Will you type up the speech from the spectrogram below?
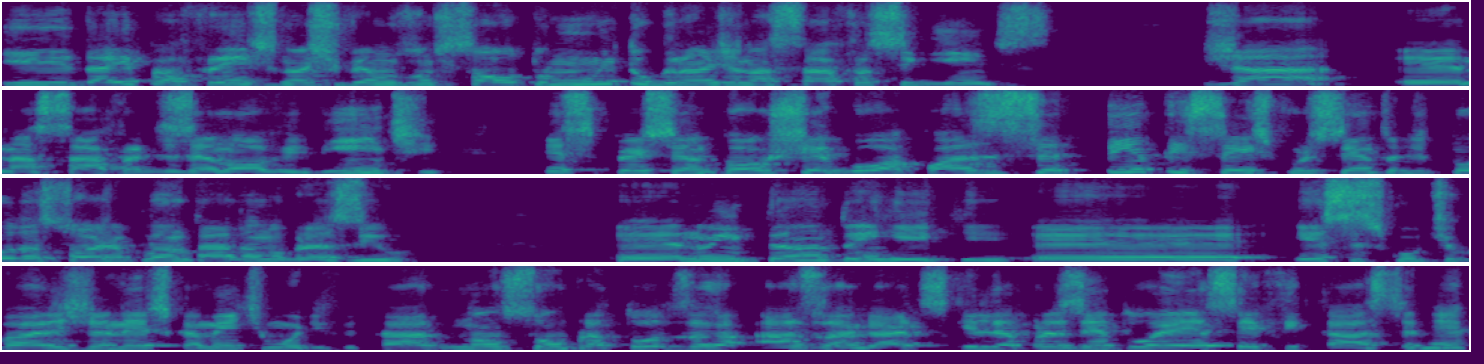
E daí para frente, nós tivemos um salto muito grande nas safras seguintes. Já é, na safra 19 e 20, esse percentual chegou a quase 76% de toda a soja plantada no Brasil. É, no entanto, Henrique, é, esses cultivares geneticamente modificados não são para todas as lagartas que ele apresentam essa eficácia, né?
